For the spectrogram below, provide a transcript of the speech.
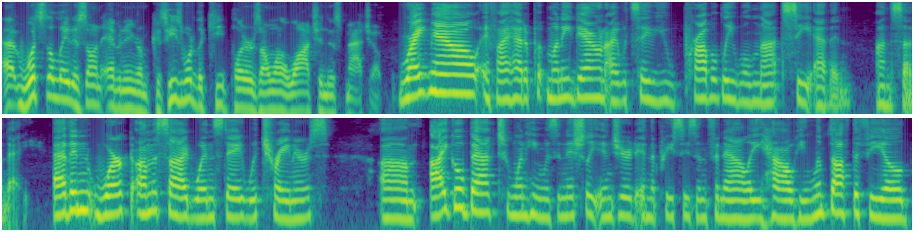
Uh, what's the latest on Evan Engram? Because he's one of the key players I want to watch in this matchup. Right now, if I had to put money down, I would say you probably will not see Evan on Sunday. Evan worked on the side Wednesday with trainers. Um, I go back to when he was initially injured in the preseason finale, how he limped off the field,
